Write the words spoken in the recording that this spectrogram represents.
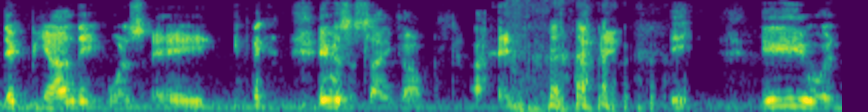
Dick Biondi was a he was a psycho. he, he would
